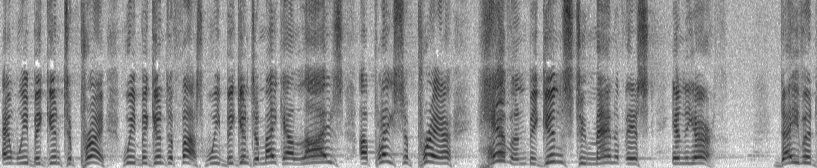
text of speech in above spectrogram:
and we begin to pray. We begin to fast. We begin to make our lives a place of prayer. Heaven begins to manifest in the earth. David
